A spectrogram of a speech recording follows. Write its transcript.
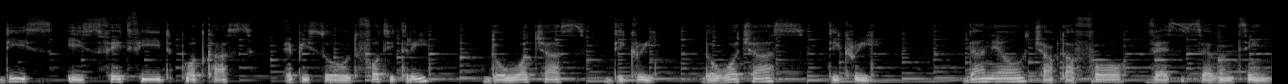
This is Faith Feed Podcast, episode 43 The Watcher's Decree. The Watcher's Decree. Daniel chapter 4, verse 17.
